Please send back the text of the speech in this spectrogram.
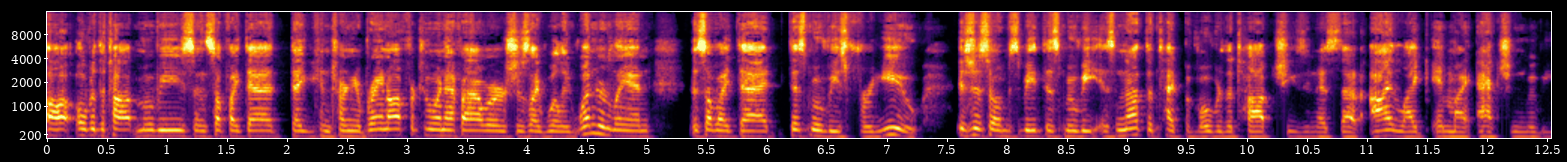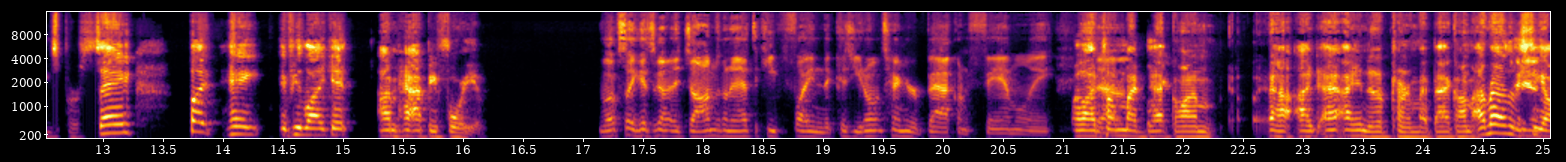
uh, over the top movies and stuff like that, that you can turn your brain off for two and a half hours, just like Willy Wonderland and stuff like that, this movie's for you. It's just so to be this movie is not the type of over the top cheesiness that I like in my action movies per se. But hey, if you like it, I'm happy for you. looks like it's gonna dom's gonna have to keep fighting because you don't turn your back on family Well, I turned my back on him. Uh, I, I I ended up turning my back on him. I'd rather Yeah. see a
